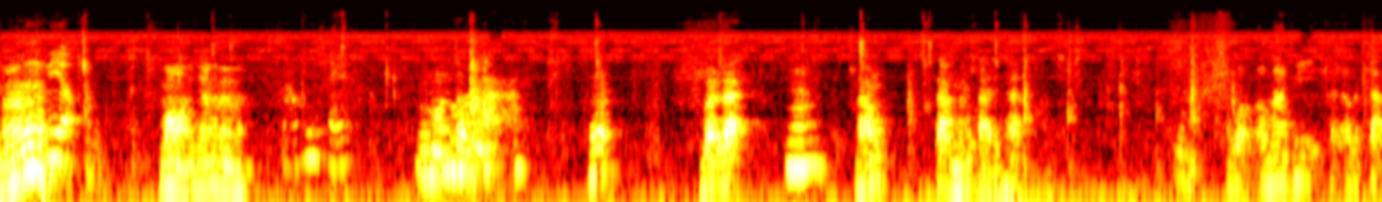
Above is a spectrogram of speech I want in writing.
เออเรียบหม้อยังนั่นน่ะสามผู้แสนหมอตบขาเบิดแล้วน้องตั้งน้ำใส่แท้บอกเอามาพี่เอาไปตัด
